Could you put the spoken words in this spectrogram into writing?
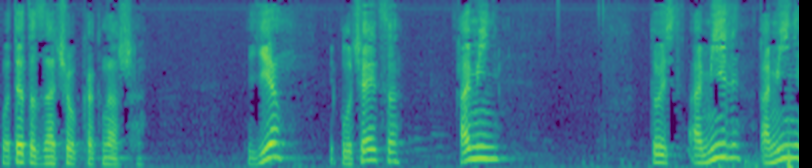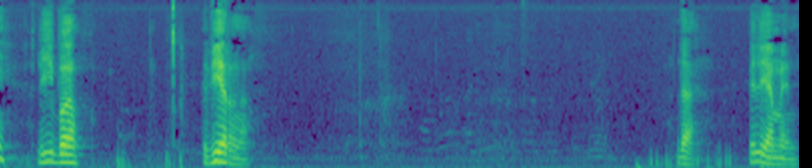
Вот этот значок, как наше Е. И получается Аминь. То есть Амиль, Аминь, либо верно. Да, амен.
